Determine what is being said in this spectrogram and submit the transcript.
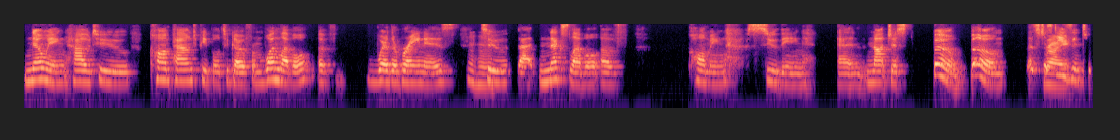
knowing how to compound people to go from one level of where their brain is Mhm. to that next level of calming, soothing, and not just boom, boom. Let's just Right. ease into it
